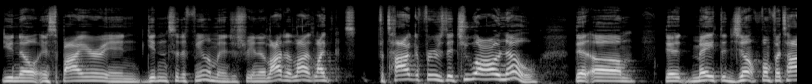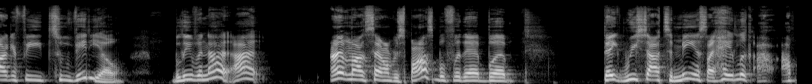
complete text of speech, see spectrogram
you know, inspire and get into the film industry. And a lot of a lot like photographers that you all know that um that made the jump from photography to video. Believe it or not, I I'm not saying I'm responsible for that, but they reached out to me and it's like, hey, look, I, am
